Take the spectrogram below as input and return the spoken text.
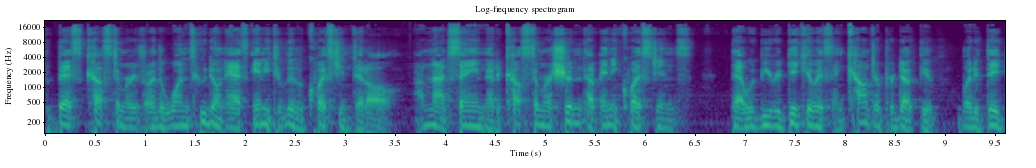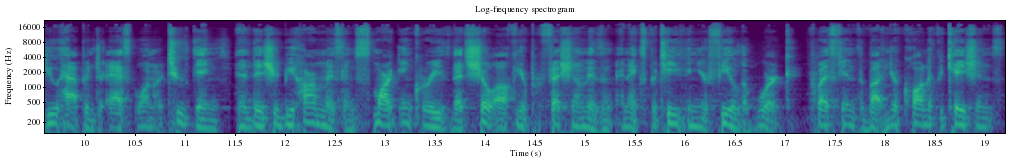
The best customers are the ones who don't ask any too little questions at all. I'm not saying that a customer shouldn't have any questions. That would be ridiculous and counterproductive. But if they do happen to ask one or two things, then they should be harmless and smart inquiries that show off your professionalism and expertise in your field of work. Questions about your qualifications,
